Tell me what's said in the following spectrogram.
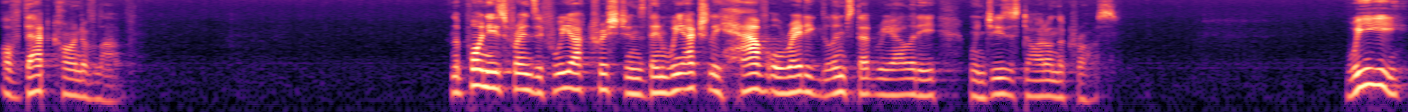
of that kind of love. And the point is, friends, if we are Christians, then we actually have already glimpsed that reality when Jesus died on the cross. We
